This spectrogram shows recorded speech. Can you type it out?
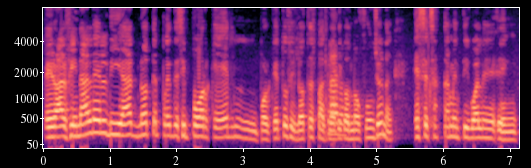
pero al final del día no te puedes decir por qué, por qué tus islotes pancreáticos no funcionan. Es exactamente igual en,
